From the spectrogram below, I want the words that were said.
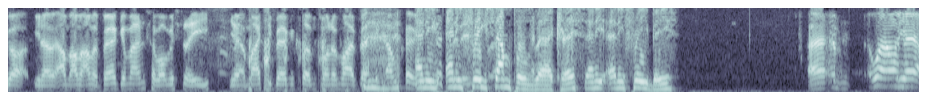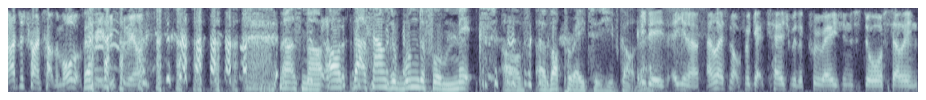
got, you know, I'm, I'm, I'm a burger man, so obviously, you know, Mighty Burger Club's one of my burgers. any any free samples there, Chris? Any any freebies? Um, well, yeah, I just try and tap them all up for freebies, to be honest. That's Mark. Oh, that sounds a wonderful mix of, of operators you've got there. It is, uh, you know, and let's not forget Tej with a Crewe Asian store selling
